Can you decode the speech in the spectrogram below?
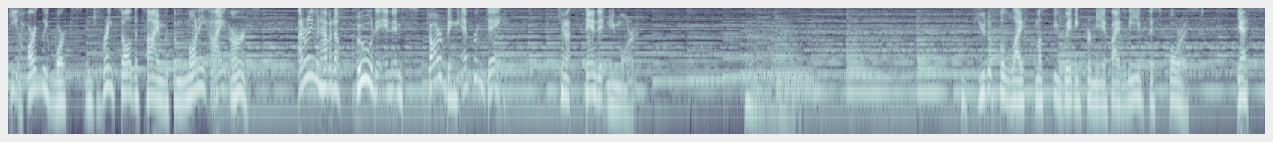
He hardly works and drinks all the time with the money I earned. I don't even have enough food and am starving every day cannot stand it anymore. A beautiful life must be waiting for me if I leave this forest. Yes,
